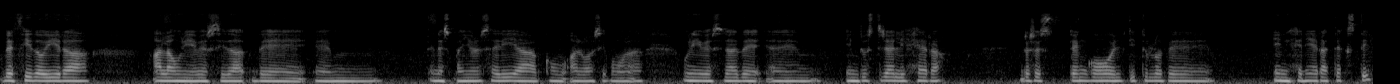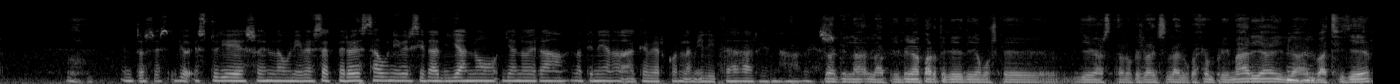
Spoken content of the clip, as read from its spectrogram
decido ir a, la universidad de, em, en español sería algo así como la Universidad de em, Industria Ligera. Entonces tengo el título de ingeniera textil. Entonces yo estudié eso en la universidad, pero esa universidad ya no ya no era no tenía nada que ver con la militar y nada de O eso. sea, que la, la primera parte que digamos que llega hasta lo que es la, la educación primaria y la- el bachiller,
